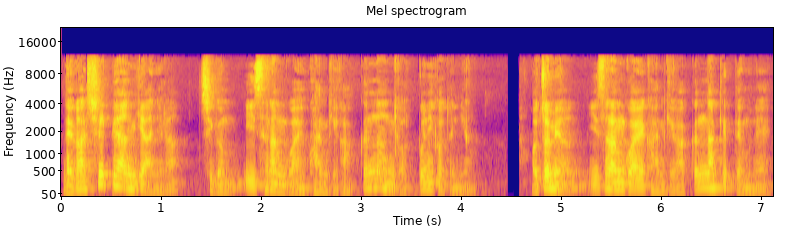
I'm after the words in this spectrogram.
내가 실패한 게 아니라 지금 이 사람과의 관계가 끝난 것 뿐이거든요. 어쩌면 이 사람과의 관계가 끝났기 때문에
